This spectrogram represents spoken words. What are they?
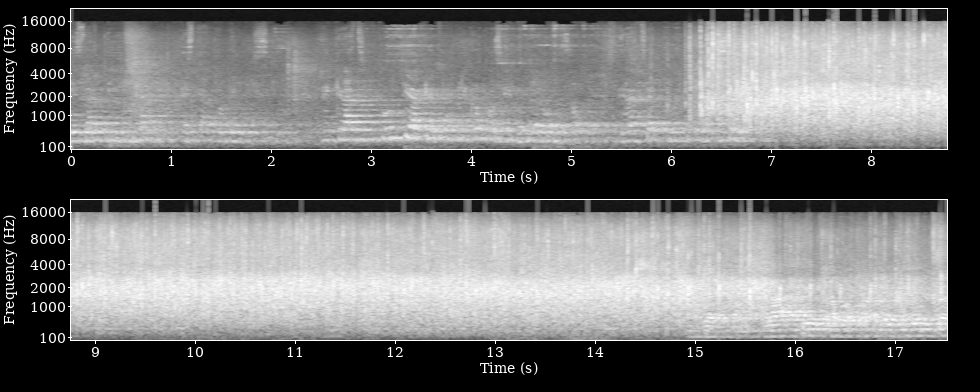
chiesa è stato bellissimo. Ringrazio tutti, anche il pubblico così numeroso. Grazie a tutti. Grazie per la vostra presenza,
